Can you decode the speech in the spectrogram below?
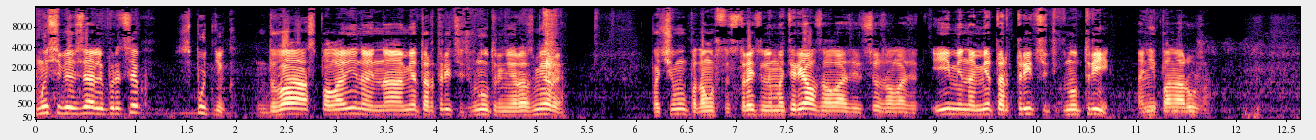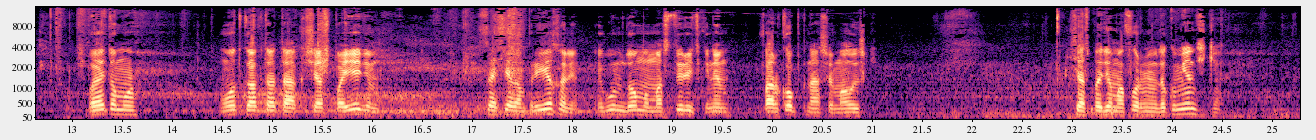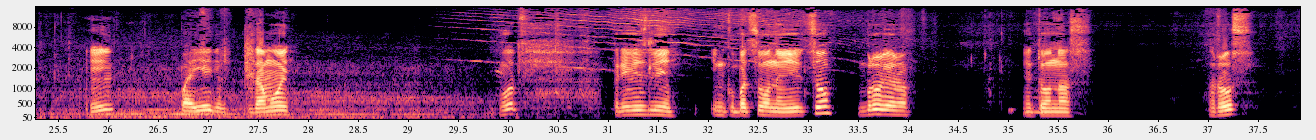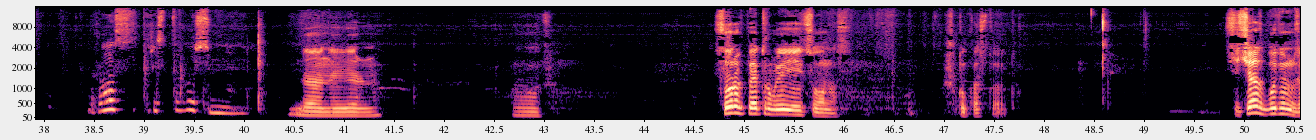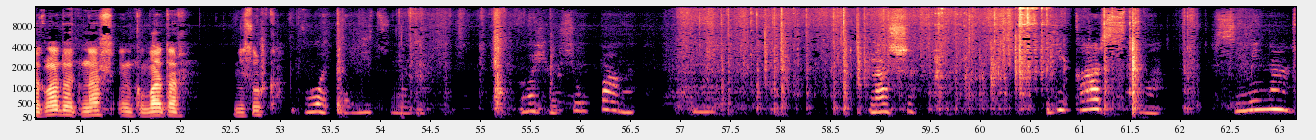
мы себе взяли прицеп спутник два с половиной на метр тридцать внутренние размеры. Почему? Потому что строительный материал залазит, все залазит. И именно метр тридцать внутри, а не по наружу. Поэтому вот как-то так. Сейчас поедем. С соседом приехали и будем дома мастырить к ним фаркоп к нашей малышке. Сейчас пойдем оформим документики и поедем домой. Вот привезли инкубационное яйцо бройлеров. Это у нас Рос. Рос 308, наверное. Да, наверное. Вот. 45 рублей яйцо у нас. Штука стоит. Сейчас будем закладывать наш инкубатор несушка. Вот, таблицу надо. Ой, все упало. Наши лекарства, семена.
